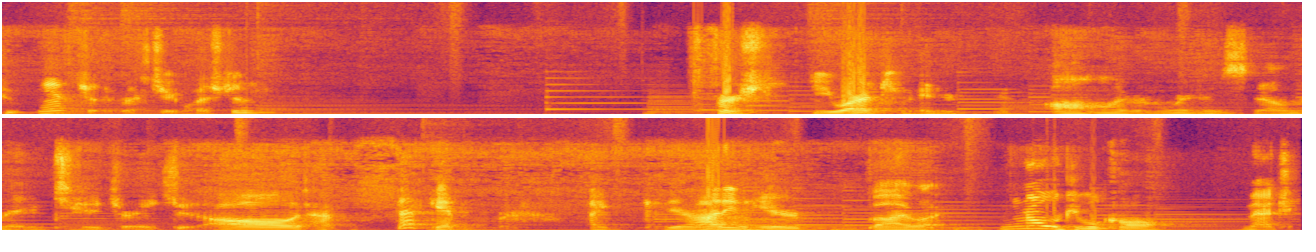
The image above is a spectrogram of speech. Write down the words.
to answer the rest of your question, First, you are a teenager. All everyone is known that kids rage it all the time. Second, I got in here by what you know people call magic.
